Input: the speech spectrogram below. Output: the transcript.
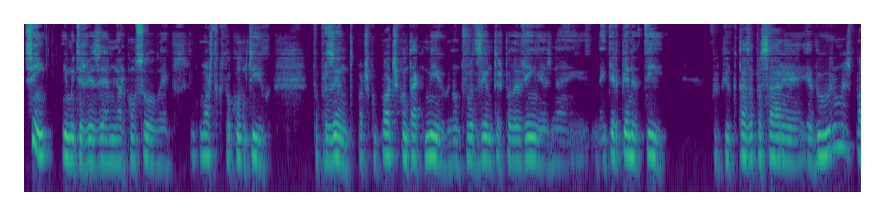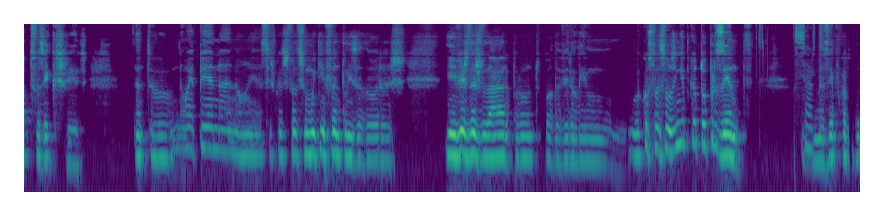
Sim, e muitas vezes é a melhor consolo, é mostro que estou contigo estou presente, podes, podes contar comigo, não te vou dizer muitas palavrinhas, nem, nem ter pena de ti, porque o que estás a passar é, é duro, mas pode-te fazer crescer. Portanto, não é pena, não é, essas coisas todas são muito infantilizadoras e em vez de ajudar, pronto, pode haver ali um, uma consolaçãozinha porque eu estou presente. Certo. Mas é por causa da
